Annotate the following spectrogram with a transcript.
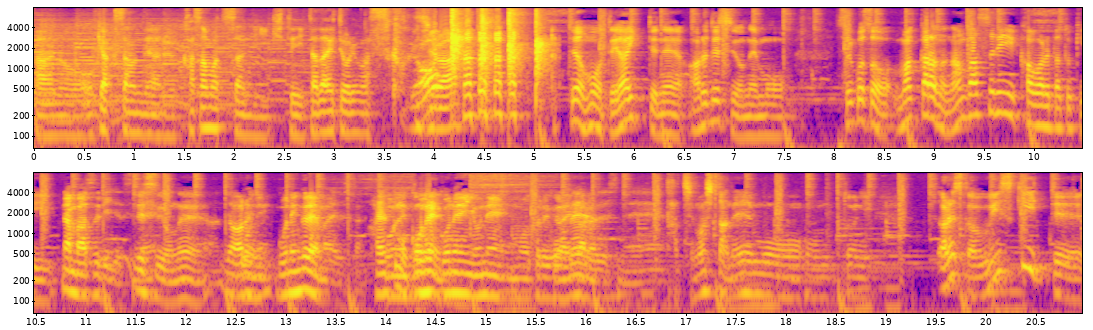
あのお客さんである笠松さんに来ていただいております。こんにちは。ではもう出会いってねあれですよね。もうそれこそマッカラのナンバー3買われた時。ナンバー3ですね。ですよね。あれあれ5年ぐらい前ですかね。早くも5年。5年、4年、もうそれぐらいからですね。経ちましたねもう本当にあれですか？ウイスキーって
